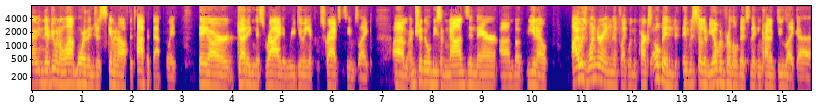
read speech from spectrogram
I mean they're doing a lot more than just skimming off the top at that point. They are gutting this ride and redoing it from scratch. It seems like. Um, I'm sure there will be some nods in there, um, but you know, I was wondering if like when the parks opened, it was still going to be open for a little bit, so they can kind of do like a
